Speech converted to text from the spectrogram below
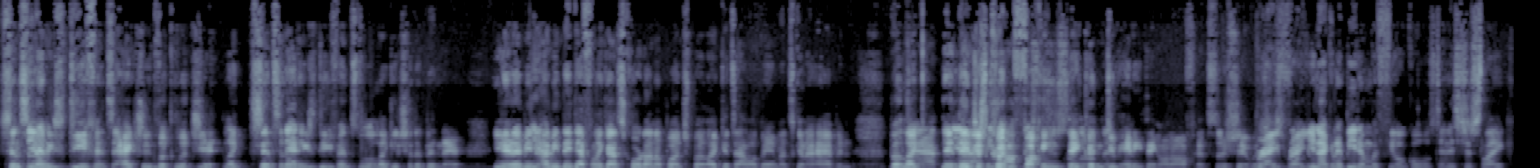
Cincinnati's defense actually looked legit. Like Cincinnati's defense looked like it should have been there. You know what I mean? Yeah. I mean they definitely got scored on a bunch, but like it's Alabama, it's gonna happen. But like happen, they, yeah. they just couldn't fucking just they couldn't bit- do anything on offense. Their shit was right just right fucking- you're not gonna beat them with field goals and it's just like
